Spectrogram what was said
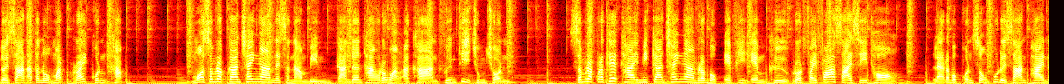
โดยสารอัตโนมัติไร้คนขับ เหมาะสำหรับการใช้งานในสนามบิน การเดินทางระหว่างอาคารพื้นที่ชุมชน สำหรับประเทศไทยมีการใช้งานระบบ APM คือรถไฟฟ้าสายสีทอง และระบบขนส่งผู้โดยสารภายใน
